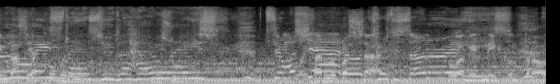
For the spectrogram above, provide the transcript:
in base a come mi subissi. Puoi farlo passare o averne il controllo.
